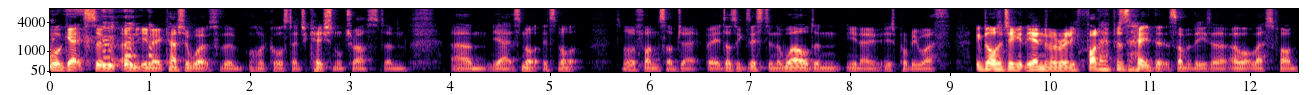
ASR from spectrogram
we'll get some, and you know, Kasia works for the Holocaust Educational Trust, and um, yeah, it's not, it's not. It's not a fun subject, but it does exist in the world, and you know, it's probably worth acknowledging at the end of a really fun episode that some of these are a lot less fun.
